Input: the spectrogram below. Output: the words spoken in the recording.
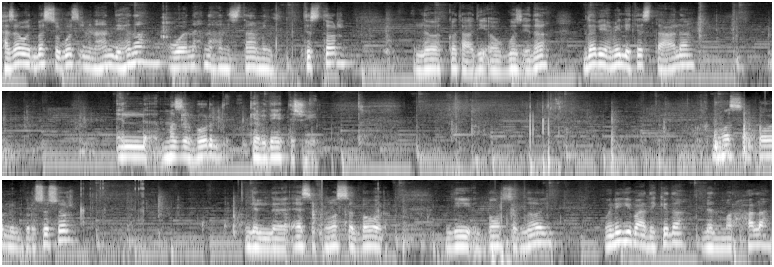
هزود بس جزء من عندي هنا وإن إحنا هنستعمل tester اللي هو القطعة دي أو الجزء ده. ده بيعمل لي test على ال motherboard كبداية تشغيل. نوصل power لل processor للآسف نوصل power لل power supply ونيجي بعد كده للمرحلة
